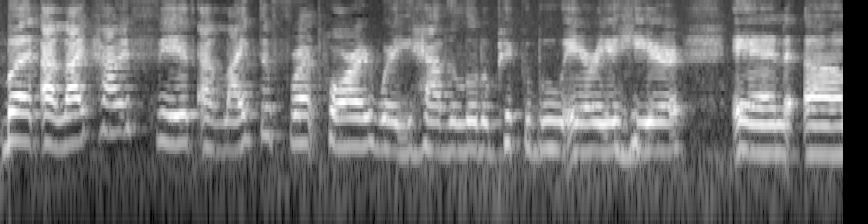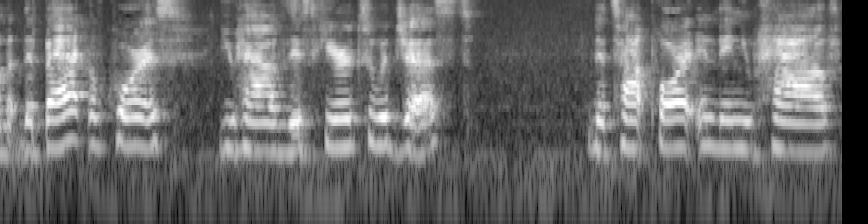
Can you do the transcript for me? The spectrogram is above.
But I like how it fits. I like the front part where you have the little peekaboo area here. And um, the back, of course, you have this here to adjust the top part. And then you have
